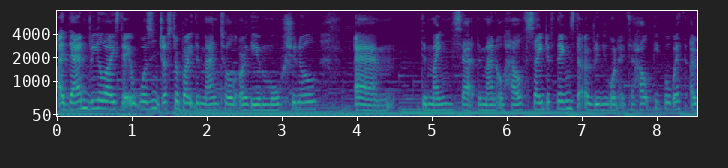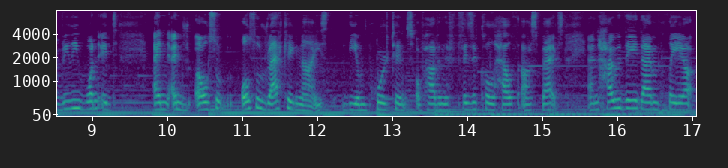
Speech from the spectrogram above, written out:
I then realized that it wasn't just about the mental or the emotional um the mindset the mental health side of things that I really wanted to help people with. I really wanted and and also also recognized the importance of having the physical health aspects and how they then play up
